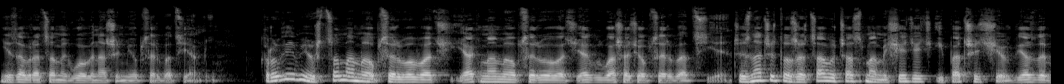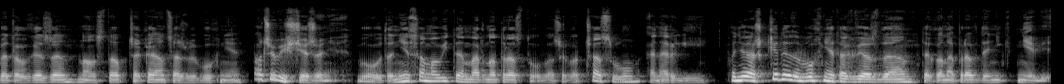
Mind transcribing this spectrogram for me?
nie zawracamy głowy naszymi obserwacjami. Skoro wiemy już, co mamy obserwować, jak mamy obserwować, jak zgłaszać obserwacje, czy znaczy to, że cały czas mamy siedzieć i patrzeć się w gwiazdę Betelgeuse non-stop, czekając aż wybuchnie? Oczywiście, że nie. Byłoby to niesamowite marnotrawstwo waszego czasu, energii, ponieważ kiedy wybuchnie ta gwiazda, tego naprawdę nikt nie wie.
